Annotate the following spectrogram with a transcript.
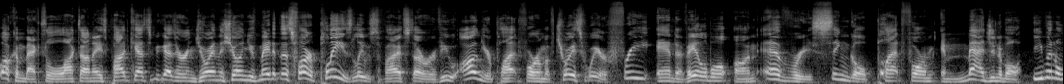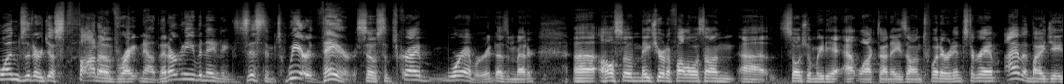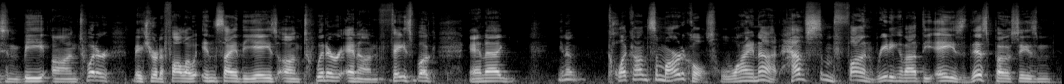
Welcome back to the Locked On A's podcast. If you guys are enjoying the show and you've made it this far, please leave us a five star review on your platform of choice. We are free and available on every single platform imaginable, even ones that are just thought of right now that aren't even in existence. We are there. So subscribe wherever, it doesn't matter. Uh, also, make sure to follow us on uh, social media at Locked On A's on Twitter and Instagram. I'm at by Jason B on Twitter. Make sure to follow Inside the A's on Twitter and on Facebook. And, uh, you know, click on some articles. Why not? Have some fun reading about the A's this postseason,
